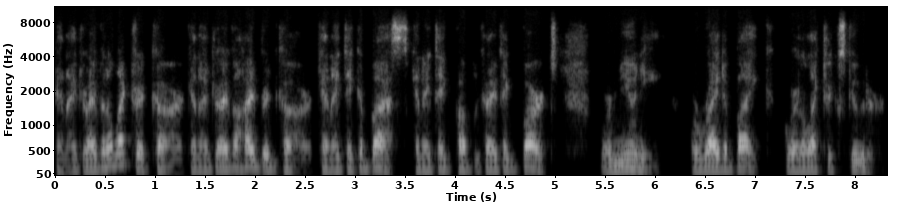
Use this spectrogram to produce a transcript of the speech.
Can I drive an electric car? Can I drive a hybrid car? Can I take a bus? Can I take public, can I take BART or Muni or ride a bike or an electric scooter?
